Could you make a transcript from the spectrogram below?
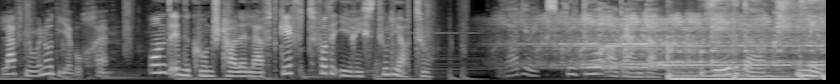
läuft nur noch diese Woche. Und in der Kunsthalle läuft Gift von der Iris Tuliatu. Radio X Kulturagenda. Jeden Tag mehr.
